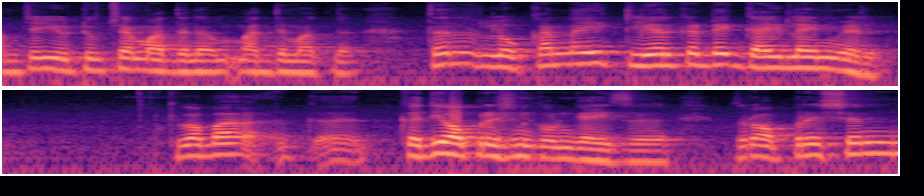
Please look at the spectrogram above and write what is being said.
आमच्या यूट्यूबच्या माध्यम माध्यमातून तर लोकांना एक क्लिअर कट एक गाईडलाईन मिळेल की बाबा क- कधी ऑपरेशन करून घ्यायचं? जर ऑपरेशन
